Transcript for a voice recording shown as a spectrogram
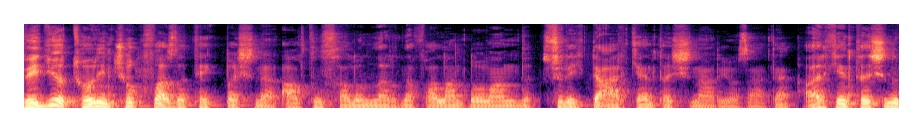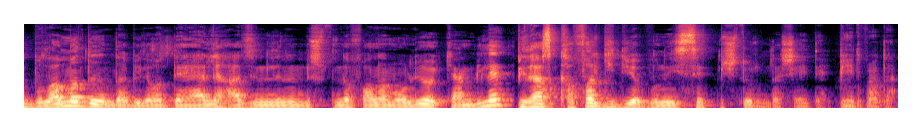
Ve diyor Thorin çok fazla tek başına altın salonlarında falan dolandı. Sürekli arken taşını arıyor zaten. Arken taşını bulamadığında bile o değerli hazinelerin üstünde falan oluyorken bile biraz kafa gidiyor. Bunu hissetmiş durumda şeyde Bilbo'da.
